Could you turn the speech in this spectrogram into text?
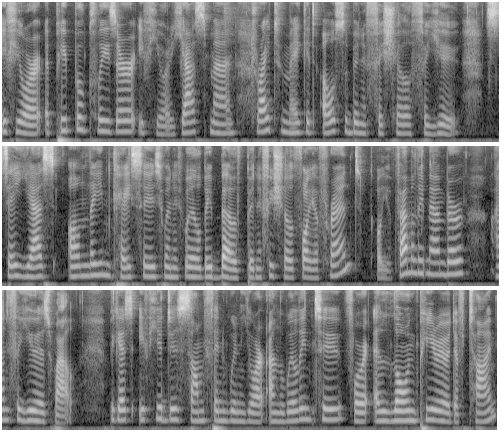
if you're a people pleaser, if you're a yes man, try to make it also beneficial for you. Say yes only in cases when it will be both beneficial for your friend or your family member and for you as well. Because if you do something when you are unwilling to for a long period of time,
